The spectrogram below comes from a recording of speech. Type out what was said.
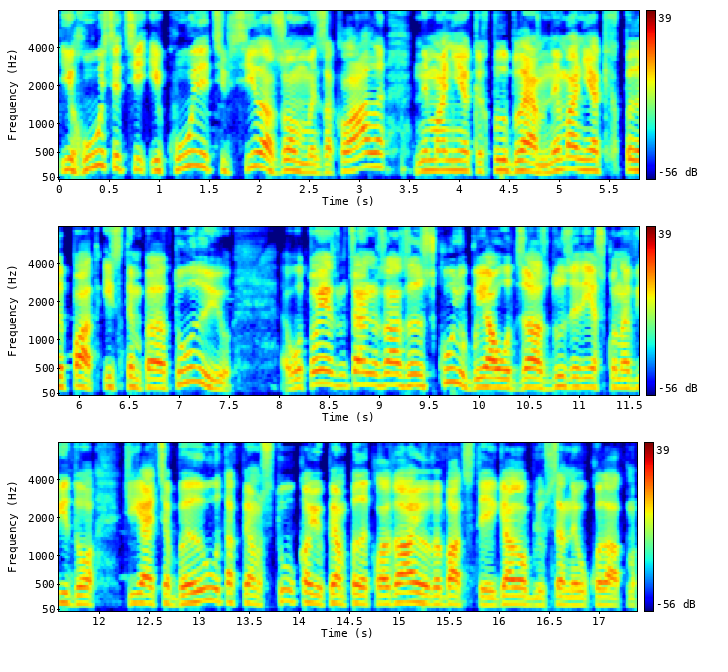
І гусяці, і куриці, всі разом ми заклали. Нема ніяких проблем, нема ніяких перепад із температурою. Ото я, звичайно, зараз рискую, бо я от зараз дуже різко на відео ті яйця беру, так прям стукаю, прям перекладаю. Ви бачите, як я роблю все неакуратно.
